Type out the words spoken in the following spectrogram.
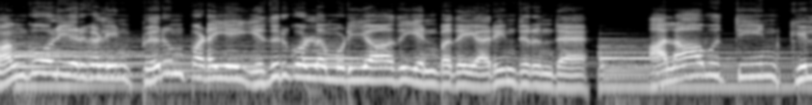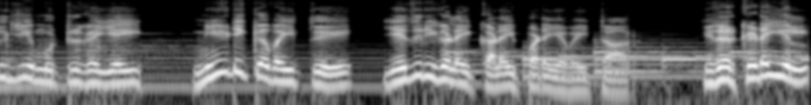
மங்கோலியர்களின் பெரும் படையை எதிர்கொள்ள முடியாது என்பதை அறிந்திருந்த அலாவுத்தீன் கில்ஜி முற்றுகையை நீடிக்க வைத்து எதிரிகளை களைப்படைய வைத்தார். இதற்கிடையில்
